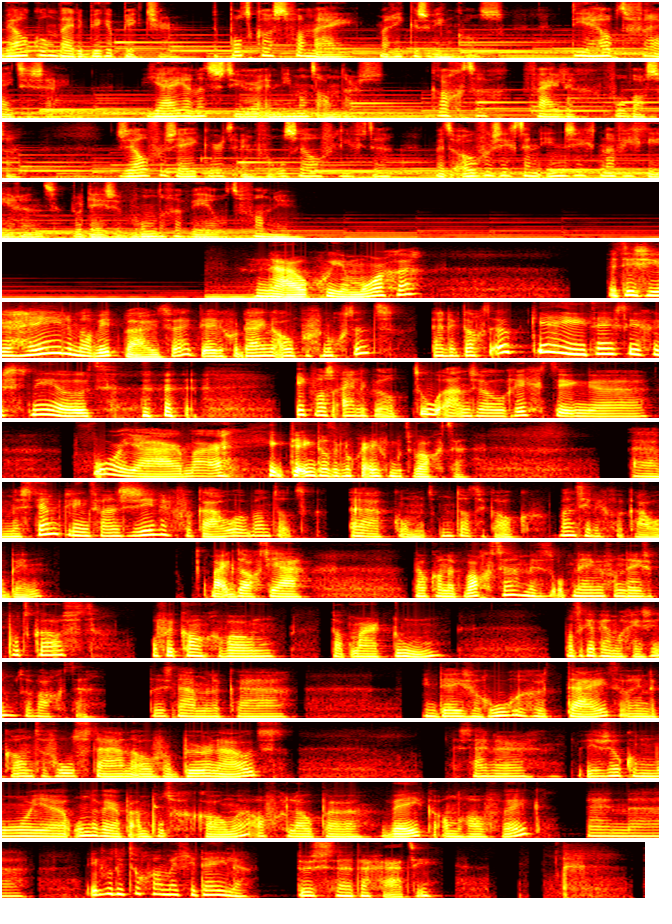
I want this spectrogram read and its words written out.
Welkom bij de Bigger Picture, de podcast van mij, Marieke Zwinkels, die je helpt vrij te zijn. Jij aan het stuur en niemand anders. Krachtig, veilig, volwassen. Zelfverzekerd en vol zelfliefde, met overzicht en inzicht navigerend door deze wondere wereld van nu. Nou, goedemorgen. Het is hier helemaal wit buiten. Ik deed de gordijnen open vanochtend. En ik dacht, oké, het heeft weer gesneeuwd. ik was eigenlijk wel toe aan zo richting uh, voorjaar, maar ik denk dat ik nog even moet wachten. Uh, mijn stem klinkt waanzinnig verkouden, want dat uh, komt omdat ik ook waanzinnig verkouden ben. Maar ik dacht, ja, nou kan ik wachten met het opnemen van deze podcast. Of ik kan gewoon dat maar doen. Want ik heb helemaal geen zin om te wachten. Er is namelijk in deze roerige tijd, waarin de kranten vol staan over burn-out, zijn er weer zulke mooie onderwerpen aan bod gekomen afgelopen week, anderhalf week. En uh, ik wil die toch wel met je delen. Dus uh, daar gaat hij.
